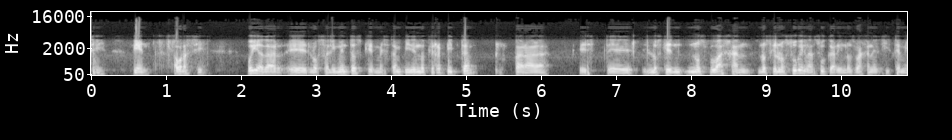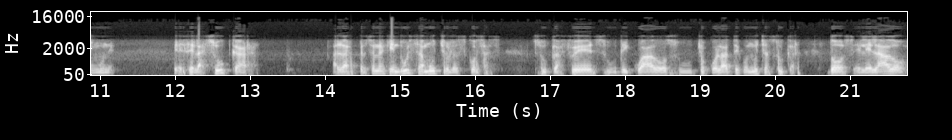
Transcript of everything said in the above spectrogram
Sí, bien, ahora sí, voy a dar eh, los alimentos que me están pidiendo que repita para este, los que nos bajan, los que nos suben el azúcar y nos bajan el sistema inmune. Es el azúcar, a la persona que endulza mucho las cosas, su café, su licuado, su chocolate con mucho azúcar. Dos, el helado,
